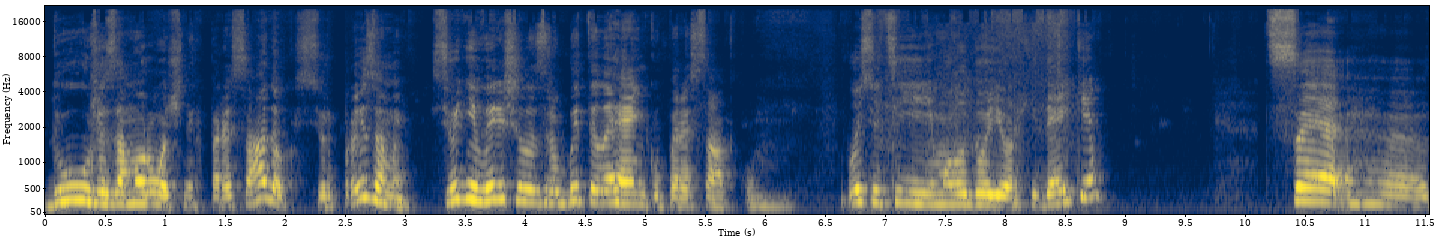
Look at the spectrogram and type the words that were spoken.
дуже заморочних пересадок з сюрпризами, сьогодні вирішили зробити легеньку пересадку. Ось у цієї молодої орхідейки. Це е,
